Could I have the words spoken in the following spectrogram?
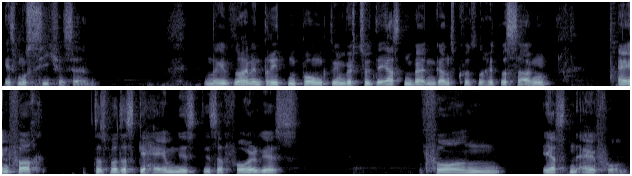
es muss sicher sein. Und dann gibt es noch einen dritten Punkt. Ich möchte zu den ersten beiden ganz kurz noch etwas sagen. einfach, das war das Geheimnis des Erfolges von ersten iPhone.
